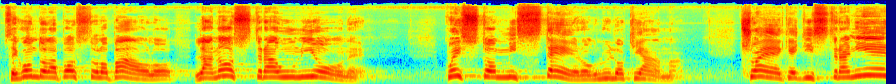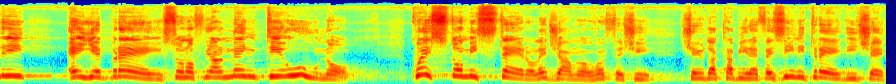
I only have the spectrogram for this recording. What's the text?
Secondo l'Apostolo Paolo, la nostra unione, questo mistero lui lo chiama, cioè che gli stranieri e gli ebrei sono finalmente uno. Questo mistero, leggiamolo, forse ci, ci aiuta a capire, Efesini 3 dice,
